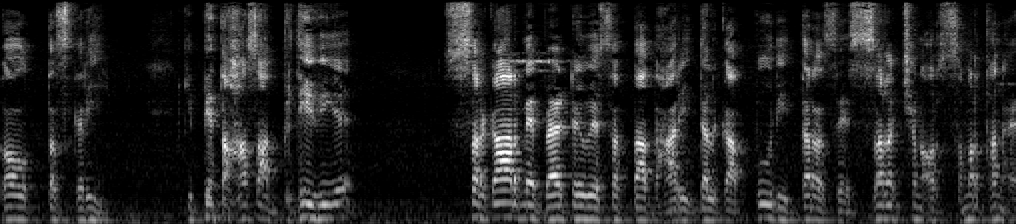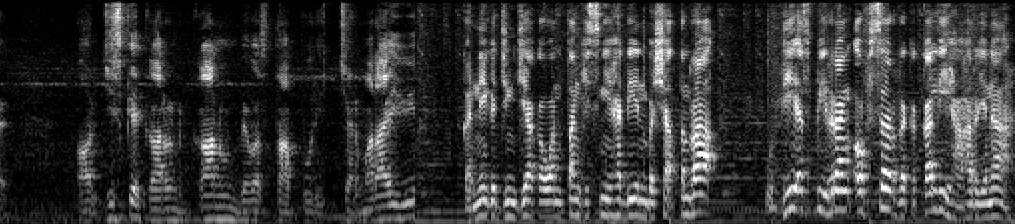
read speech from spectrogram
गौ तस्करी की बेतहासा वृद्धि हुई है सरकार में बैठे हुए सत्ताधारी दल का पूरी तरह से संरक्षण और समर्थन है और जिसके कारण कानून व्यवस्था पूरी चरमराई हुई kani ka jingjia kawan tang kisngi hadin ba syat tanra u DSP rank officer da ka kali ha haryana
